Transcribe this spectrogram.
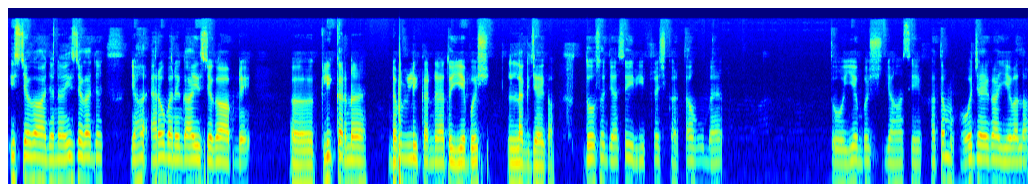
اس جگہ آ جانا ہے اس جگہ یہاں ایرو بنے گا، اس جگہ آپ نے کلک کرنا ہے ڈبل کلک کرنا ہے تو یہ بش لگ جائے گا۔ دوستو، جیسے ہی ریفریش کرتا ہوں میں، تو یہ بش یہاں سے ختم ہو جائے گا، یہ والا۔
